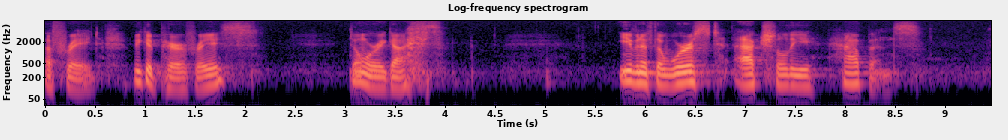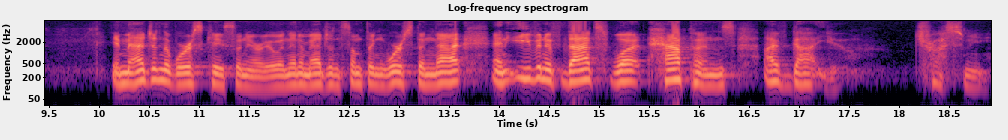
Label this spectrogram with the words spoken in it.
afraid. We could paraphrase. Don't worry, guys even if the worst actually happens. Imagine the worst case scenario, and then imagine something worse than that. And even if that's what happens, I've got you. Trust me.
